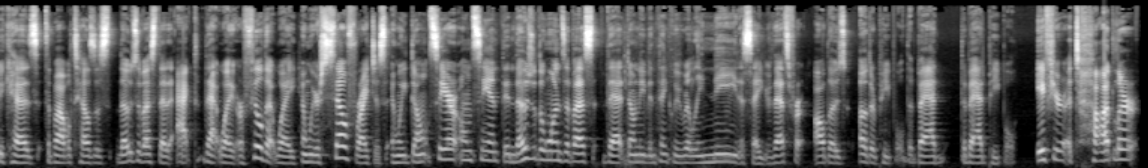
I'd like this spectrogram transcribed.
because the Bible tells us those of us that act that way or feel that way and we're self righteous and we don't see our own sin, then those are the ones of us that don't even think we really need a Savior. That's for all those other people, the bad, the bad people if you're a toddler,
